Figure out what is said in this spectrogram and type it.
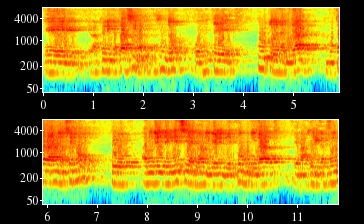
eh, evangélica Tarsi, la que está haciendo pues este culto de Navidad como cada año hacemos, pero a nivel de iglesia y no a nivel de comunidad evangélica San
